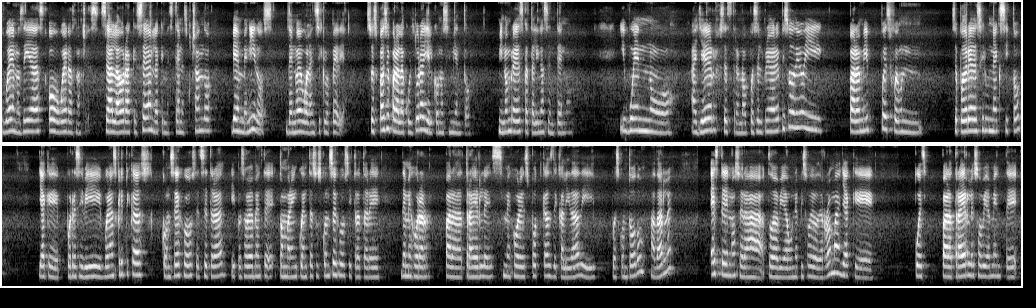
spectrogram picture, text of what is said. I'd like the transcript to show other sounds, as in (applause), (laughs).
buenos días o buenas noches. Sea la hora que sea en la que me estén escuchando, bienvenidos de nuevo a la enciclopedia, su espacio para la cultura y el conocimiento. Mi nombre es Catalina Centeno. Y bueno, ayer se estrenó pues el primer episodio y para mí pues fue un, se podría decir un éxito, ya que pues recibí buenas críticas, consejos, etcétera, y pues obviamente tomaré en cuenta sus consejos y trataré de mejorar para traerles mejores podcasts de calidad y pues con todo a darle. Este no será todavía un episodio de Roma, ya que pues para traerles obviamente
